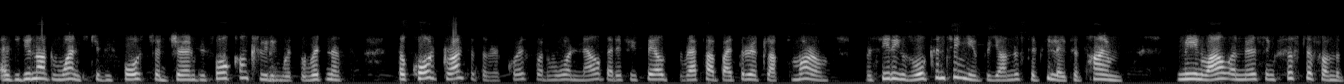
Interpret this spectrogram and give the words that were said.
as he did not want to be forced to adjourn before concluding with the witness. The court granted the request but warned Nel that if he failed to wrap up by 3 o'clock tomorrow, proceedings will continue beyond the stipulated time. Meanwhile, a nursing sister from the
